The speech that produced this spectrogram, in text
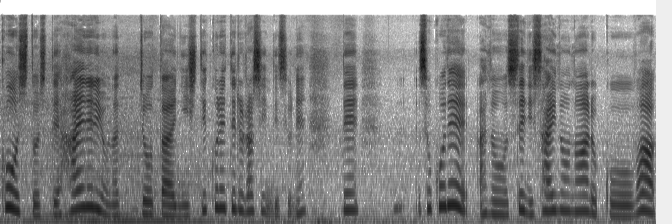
講師として入れるような状態にしてくれてるらしいんですよね。でそこであのすでに才能のある子は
